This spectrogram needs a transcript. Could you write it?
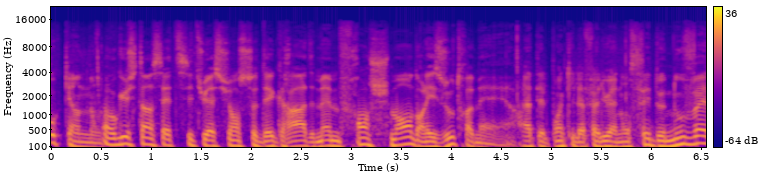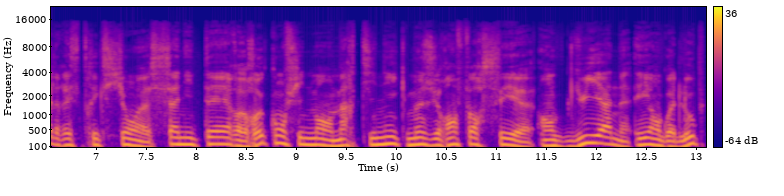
aucun nom. Augustin, cette situation se dégrade même franchement dans les Outre-mer. À tel point qu'il a fallu annoncer de nouvelles restrictions sanitaires, reconfinement en Martinique, mesures renforcées en Guyane et en Guadeloupe.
